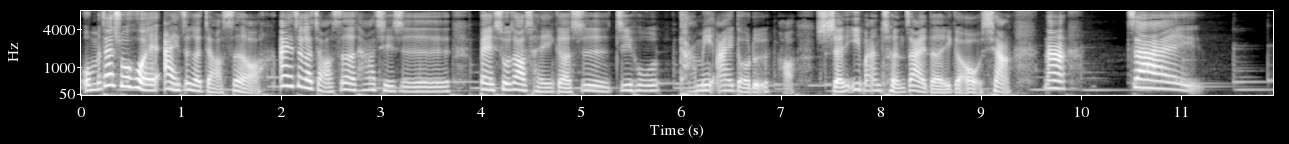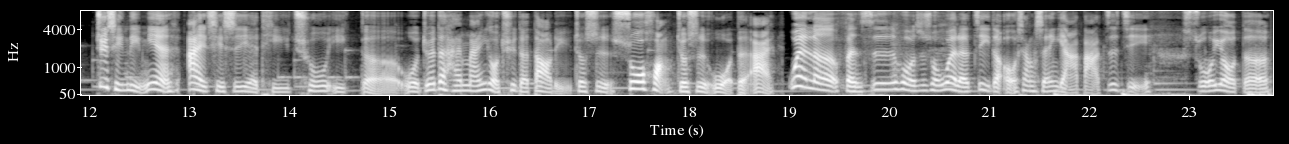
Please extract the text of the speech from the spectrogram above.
我们再说回爱这个角色哦，爱这个角色，他其实被塑造成一个是几乎卡米 idol 好神一般存在的一个偶像。那在剧情里面，爱其实也提出一个我觉得还蛮有趣的道理，就是说谎就是我的爱。为了粉丝，或者是说为了自己的偶像生涯，把自己所有的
